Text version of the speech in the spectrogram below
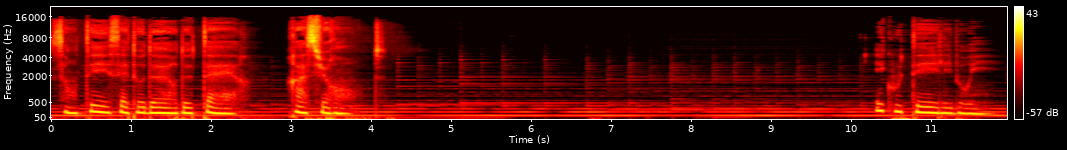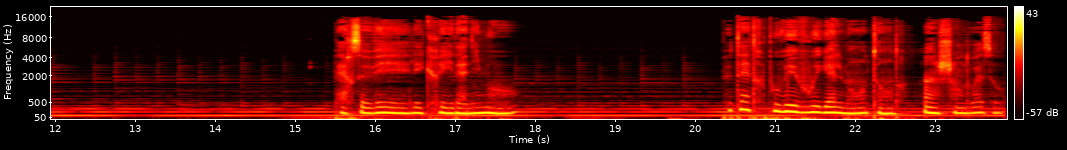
Sentez cette odeur de terre rassurante. Écoutez les bruits. Percevez les cris d'animaux. Peut-être pouvez-vous également entendre un chant d'oiseaux.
